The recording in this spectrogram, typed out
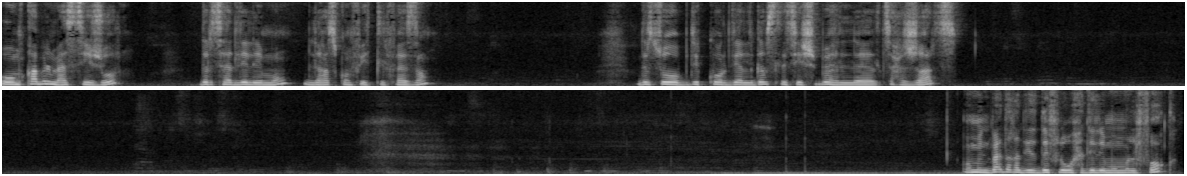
ومقابل مع السيجور درت هاد لي ليمون اللي غتكون فيه التلفازة. درتو بديكور ديال القبص اللي تيشبه التحجرت ومن بعد غادي نضيف له واحد ليمون من الفوق.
